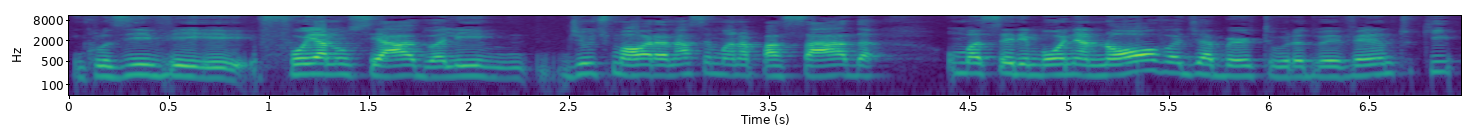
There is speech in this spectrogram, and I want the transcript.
Inclusive, foi anunciado ali de última hora na semana passada uma cerimônia nova de abertura do evento que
